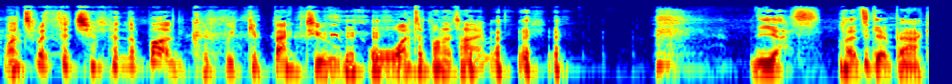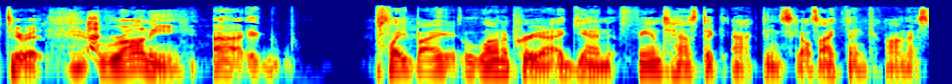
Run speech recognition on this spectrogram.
What's with the chimp and the bug? Could we get back to once upon a time? yes. Let's get back to it. Ronnie, uh, played by Lana Parrilla, again, fantastic acting skills, I think, on this.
